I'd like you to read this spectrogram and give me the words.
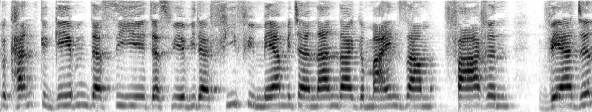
bekannt gegeben, dass sie, dass wir wieder viel, viel mehr miteinander gemeinsam fahren werden.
